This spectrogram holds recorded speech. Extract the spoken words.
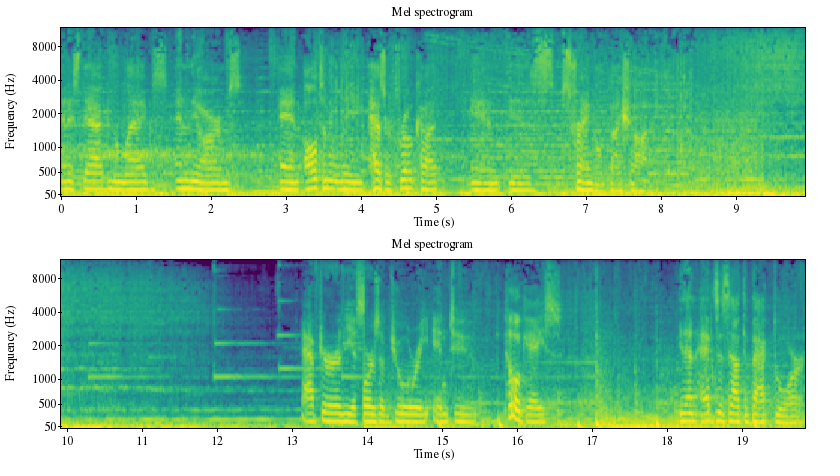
and is stabbed in the legs and in the arms, and ultimately has her throat cut and is strangled by Sean. After the stores of jewelry into the pillowcase, He then exits out the back door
